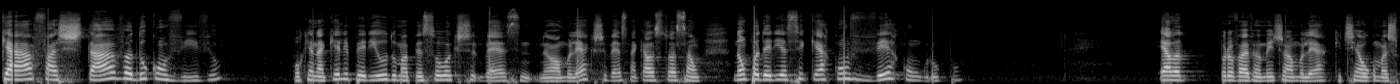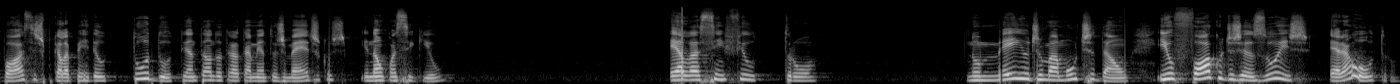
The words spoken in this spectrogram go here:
que a afastava do convívio, porque naquele período uma pessoa que estivesse, né, uma mulher que estivesse naquela situação, não poderia sequer conviver com o grupo. Ela provavelmente é uma mulher que tinha algumas posses, porque ela perdeu tudo tentando tratamentos médicos e não conseguiu. Ela se infiltrou no meio de uma multidão. E o foco de Jesus era outro.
